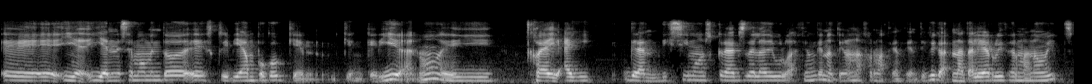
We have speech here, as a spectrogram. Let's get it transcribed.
eh, y, y en ese momento escribía un poco quien, quien quería, ¿no? Y joder, hay, hay grandísimos cracks de la divulgación que no tienen una formación científica. Natalia Ruiz Hermanovich,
